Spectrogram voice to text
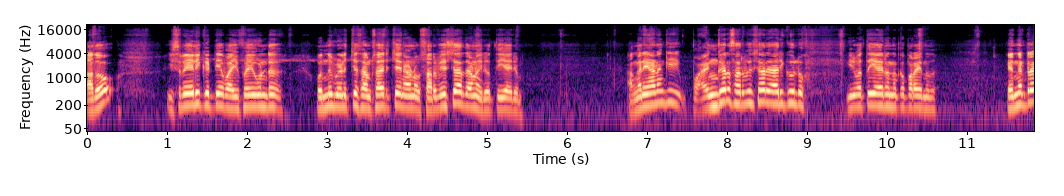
അതോ ഇസ്രയേലിൽ കിട്ടിയ വൈഫൈ കൊണ്ട് ഒന്ന് വിളിച്ച് സംസാരിച്ചതിനാണോ? സർവീസ് ചാർജ് ആണോ ഇരുപത്തയ്യായിരം? അങ്ങനെയാണെങ്കിൽ ഭയങ്കര സർവീസ് ചാർജ് ആയിരിക്കുമല്ലോ ഇരുപത്തയ്യായിരം എന്നൊക്കെ പറയുന്നത്. എന്നിട്ട്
